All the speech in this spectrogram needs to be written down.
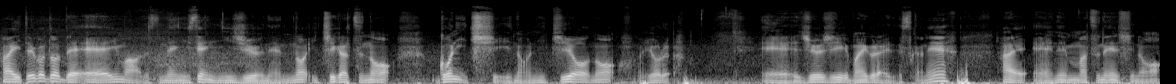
はい、ということで、えー、今はですね、2020年の1月の5日の日曜の夜、えー、10時前ぐらいですかね。はい、えー、年末年始の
